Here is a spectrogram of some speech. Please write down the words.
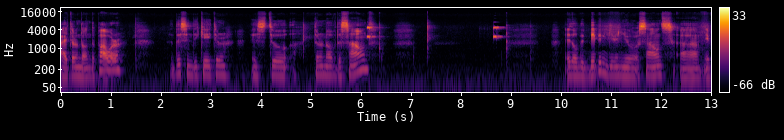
I turned on the power. This indicator is to turn off the sound. It'll be beeping giving you sounds uh, if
